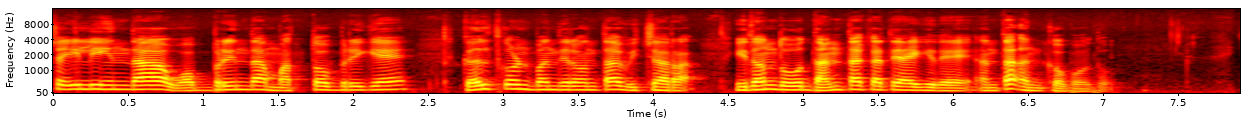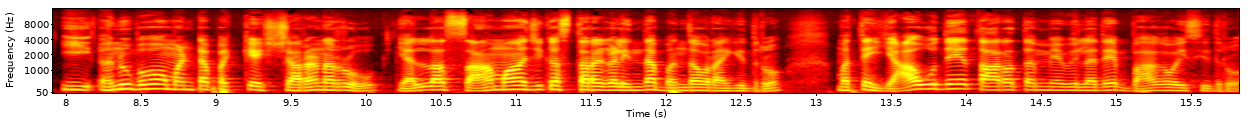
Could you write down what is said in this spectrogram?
ಶೈಲಿಯಿಂದ ಒಬ್ಬರಿಂದ ಮತ್ತೊಬ್ಬರಿಗೆ ಕಲ್ತ್ಕೊಂಡು ಬಂದಿರುವಂಥ ವಿಚಾರ. ಇದೊಂದು ದಂತಕಥೆಯಾಗಿದೆ ಅಂತ ಅನ್ಕೋಬೋದು. ಈ ಅನುಭವ ಮಂಟಪಕ್ಕೆ ಶರಣರು ಎಲ್ಲ ಸಾಮಾಜಿಕ ಸ್ತರಗಳಿಂದ ಬಂದವರಾಗಿದ್ದರು ಮತ್ತು ಯಾವುದೇ ತಾರತಮ್ಯವಿಲ್ಲದೆ ಭಾಗವಹಿಸಿದರು.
